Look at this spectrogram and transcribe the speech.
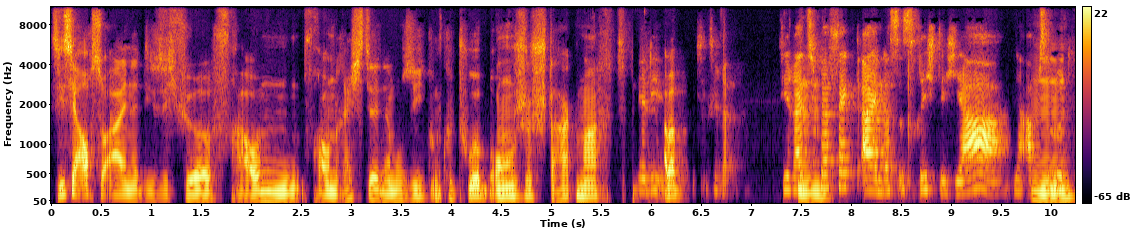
Sie ist ja auch so eine, die sich für Frauen, Frauenrechte in der Musik- und Kulturbranche stark macht. Ja, die, Aber die, die reizt sich mhm. perfekt ein, das ist richtig. Ja, eine absolut mhm.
